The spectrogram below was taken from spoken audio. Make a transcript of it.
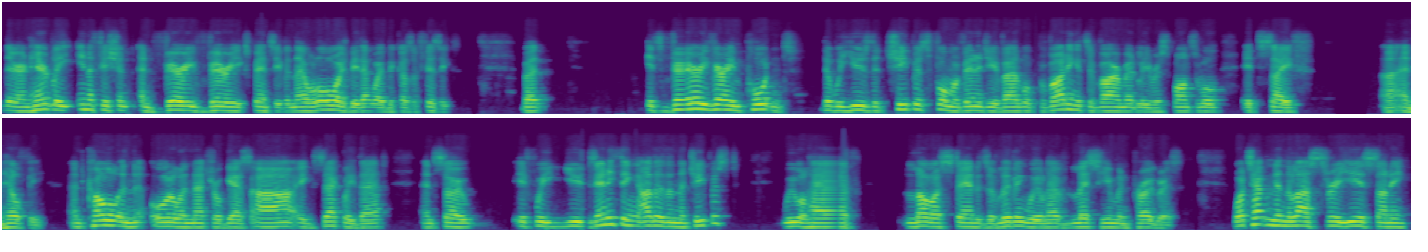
they're inherently inefficient and very very expensive and they will always be that way because of physics. But it's very very important that we use the cheapest form of energy available providing it's environmentally responsible, it's safe uh, and healthy. And coal and oil and natural gas are exactly that And so if we use anything other than the cheapest, we will have lower standards of living, we'll have less human progress. What's happened in the last three years, Sonny,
